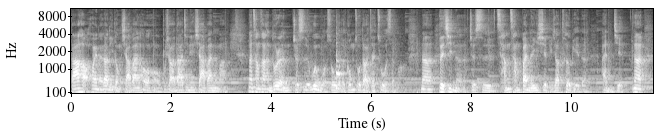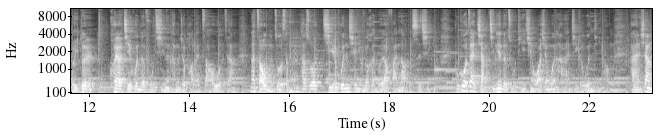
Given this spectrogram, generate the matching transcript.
大家好，欢迎来到李董下班后吼，不晓得大家今天下班了吗？那常常很多人就是问我说，我的工作到底在做什么？那最近呢，就是常常办了一些比较特别的案件。那有一对快要结婚的夫妻呢，他们就跑来找我，这样，那找我们做什么呢？他说结婚前有没有很多要烦恼的事情？不过在讲今天的主题前，我要先问涵涵几个问题哈。涵涵，像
